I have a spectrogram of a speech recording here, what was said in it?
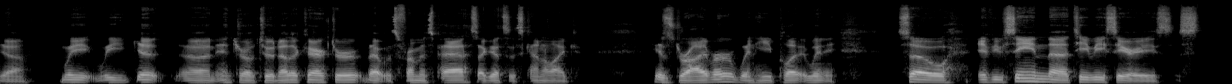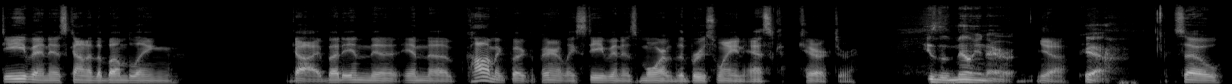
Yeah. We we get uh, an intro to another character that was from his past. I guess it's kind of like his driver when he play when he, so if you've seen the TV series, Steven is kind of the bumbling guy, but in the in the comic book apparently Steven is more of the Bruce Wayne-esque character. He's the millionaire. Yeah. Yeah, So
